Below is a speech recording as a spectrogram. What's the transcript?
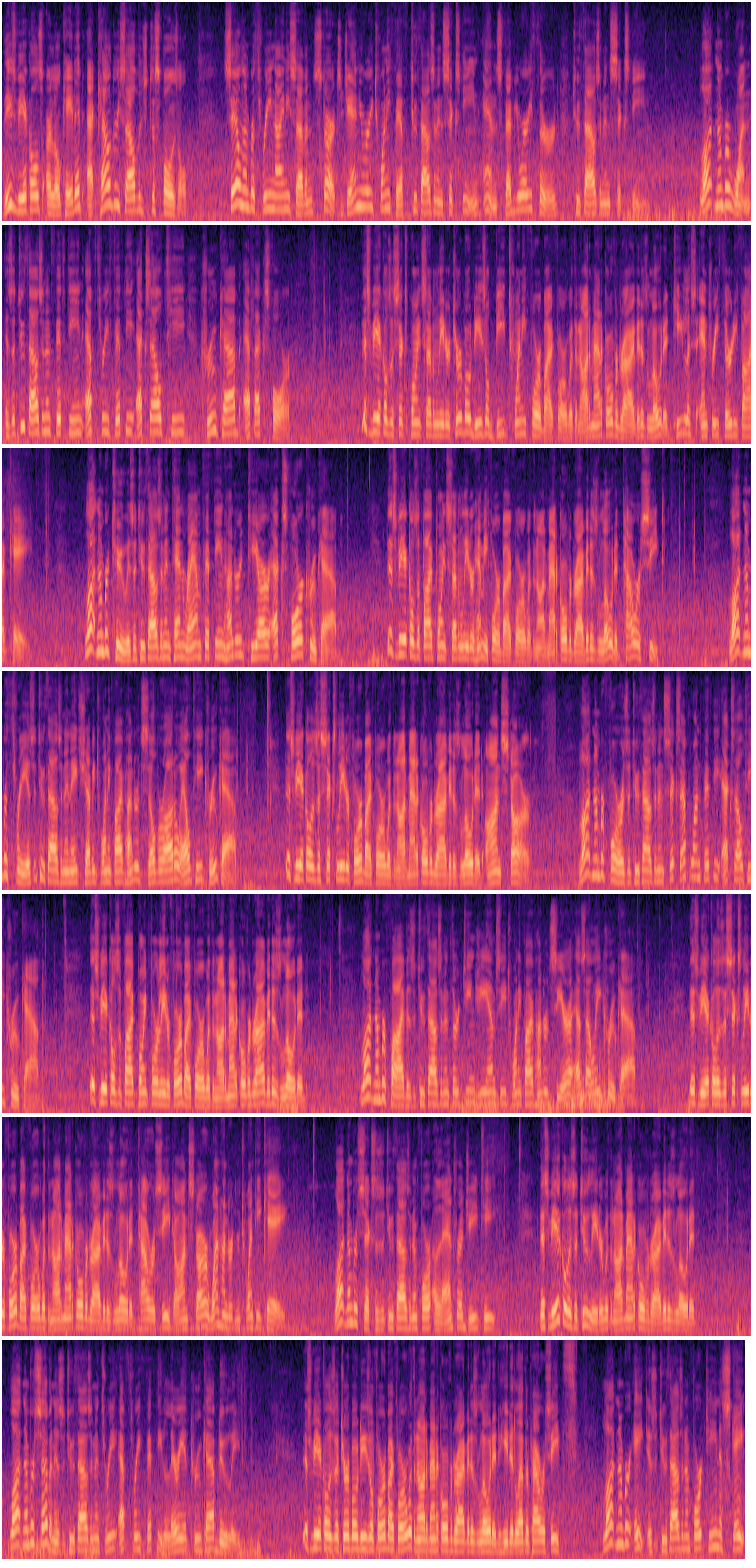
These vehicles are located at Calgary Salvage Disposal. Sale number 397 starts January 25th, 2016, ends February 3rd, 2016. Lot number 1 is a 2015 F350 XLT Crew Cab FX4. This vehicle is a 6.7 liter turbo diesel B20 4x4 with an automatic overdrive. It is loaded, keyless entry 35K. Lot number 2 is a 2010 Ram 1500 TRX4 Crew Cab. This vehicle is a 5.7 liter Hemi 4x4 with an automatic overdrive. It is loaded, power seat. Lot number 3 is a 2008 Chevy 2500 Silverado LT Crew Cab. This vehicle is a 6 liter 4x4 with an automatic overdrive. It is loaded OnStar. Lot number 4 is a 2006 F-150 XLT Crew Cab. This vehicle is a 5.4 liter 4x4 with an automatic overdrive. It is loaded. Lot number 5 is a 2013 GMC 2500 Sierra SLE Crew Cab. This vehicle is a 6 liter 4x4 with an automatic overdrive. It is loaded, power seat, OnStar 120k. Lot number 6 is a 2004 Elantra GT. This vehicle is a 2 liter with an automatic overdrive. It is loaded. Lot number 7 is a 2003 F350 Lariat Crew Cab Dually. This vehicle is a turbo diesel 4x4 with an automatic overdrive. It is loaded, heated leather power seats. Lot number 8 is a 2014 Escape.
